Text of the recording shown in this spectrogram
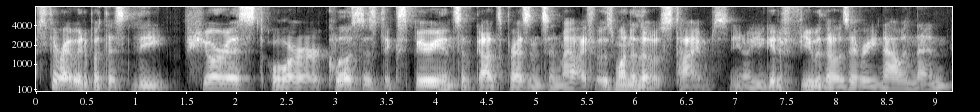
what's the right way to put this the purest or closest experience of God's presence in my life. It was one of those times. You know, you get a few of those every now and then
